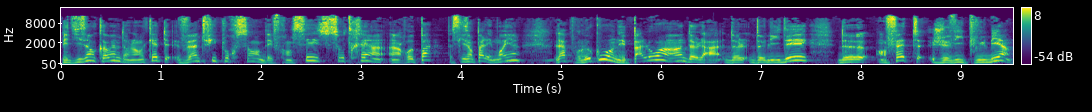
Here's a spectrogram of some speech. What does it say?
mais disant quand même dans l'enquête, 28 des Français sauteraient un, un repas parce qu'ils n'ont pas les moyens. Là, pour le coup, on n'est pas loin hein, de, la, de, de l'idée de, en fait, je vis plus bien.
